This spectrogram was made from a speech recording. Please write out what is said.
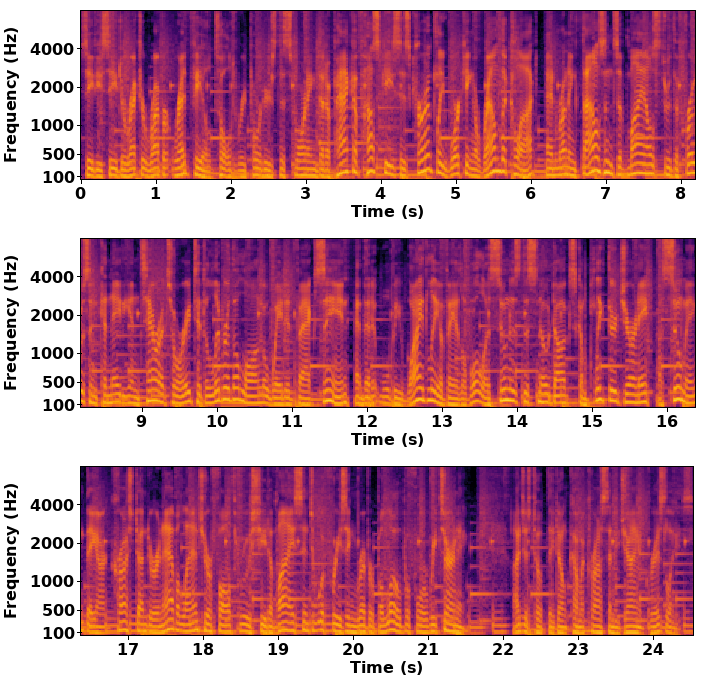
CDC Director Robert Redfield told reporters this morning that a pack of huskies is currently working around the clock and running thousands of miles through the frozen Canadian territory to deliver the long awaited vaccine, and that it will be widely available as soon as the snow dogs complete their journey, assuming they aren't crushed under an avalanche or fall through a sheet of ice into a freezing river below before returning. I just hope they don't come across any giant grizzlies.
